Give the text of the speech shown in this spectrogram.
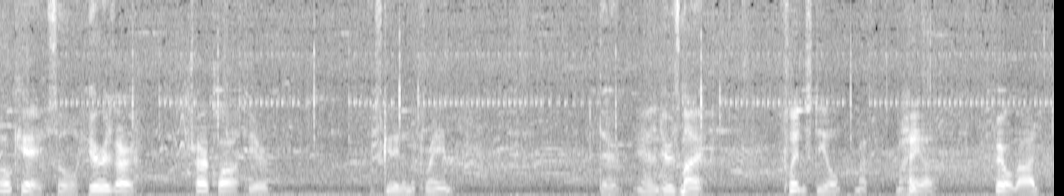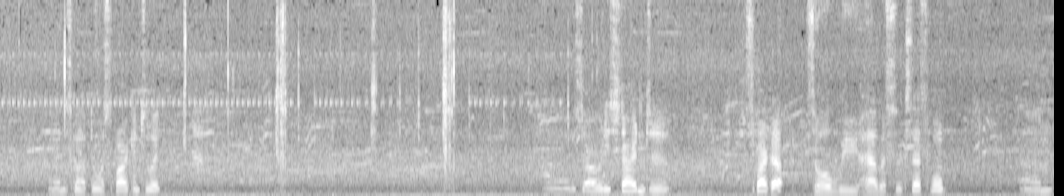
okay so here is our char cloth here. Let's get it in the frame. There and here's my flint and steel my, my uh, ferro rod. And I'm just going to throw a spark into it. And it's already starting to spark up. So we have a successful um,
